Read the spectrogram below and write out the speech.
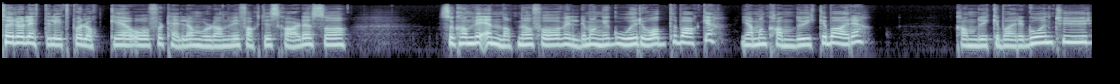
tør å lette litt på lokket og fortelle om hvordan vi faktisk har det, så, så kan vi ende opp med å få veldig mange gode råd tilbake. Ja, men kan du ikke bare? Kan du ikke bare gå en tur?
